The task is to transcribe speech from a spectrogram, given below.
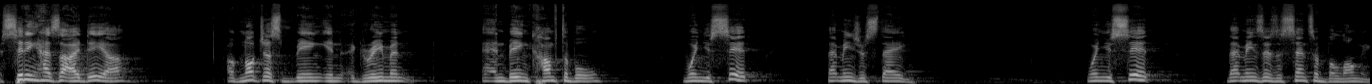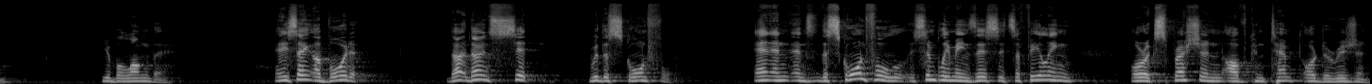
Sitting has the idea of not just being in agreement and being comfortable. When you sit, that means you're staying. When you sit, that means there's a sense of belonging. You belong there. And he's saying, avoid it. Don't, don't sit with the scornful. And, and, and the scornful simply means this it's a feeling or expression of contempt or derision.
